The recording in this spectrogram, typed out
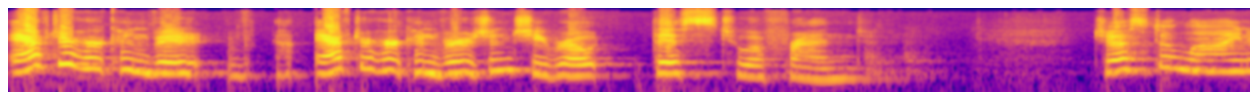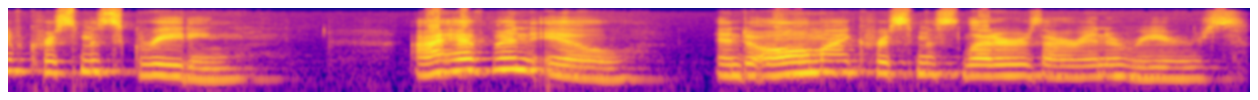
after, her conver- after her conversion, she wrote this to a friend Just a line of Christmas greeting. I have been ill, and all my Christmas letters are in arrears.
